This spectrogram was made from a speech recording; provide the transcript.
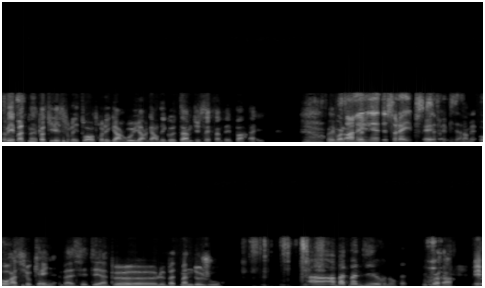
Non mais Batman quand il est sur les toits entre les gargouilles à regarder Gotham, tu sais, ça fait pareil. Ouais voilà. Sans les Bah, lunettes de soleil, parce que Eh, ça ferait bizarre. Non mais Horatio Kane, bah c'était un peu euh, le Batman de jour. Un, un Batman diurne, en fait. Voilà. Mais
